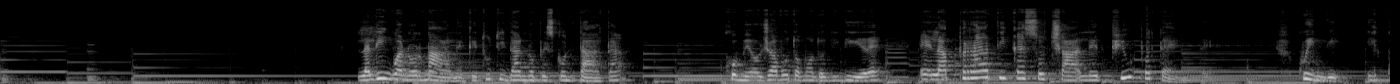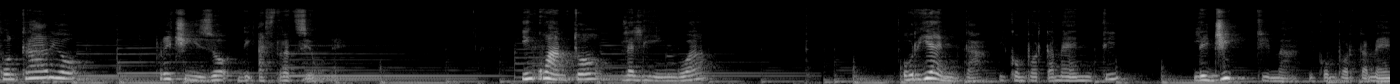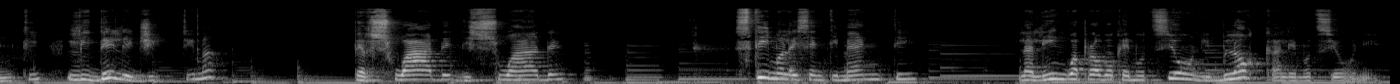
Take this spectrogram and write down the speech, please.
La lingua normale che tutti danno per scontata, come ho già avuto modo di dire, è la pratica sociale più potente, quindi il contrario preciso di astrazione. In quanto la lingua orienta i comportamenti legittima i comportamenti, li delegittima, persuade, dissuade, stimola i sentimenti, la lingua provoca emozioni, blocca le emozioni.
